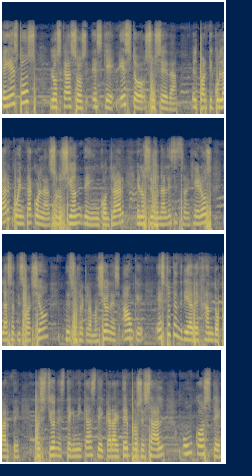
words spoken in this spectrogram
En estos los casos es que esto suceda. El particular cuenta con la solución de encontrar en los tribunales extranjeros la satisfacción de sus reclamaciones, aunque esto tendría dejando parte cuestiones técnicas de carácter procesal, un coste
